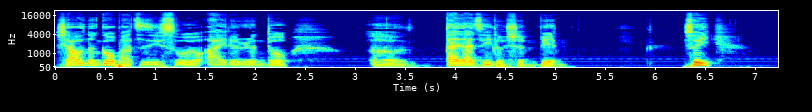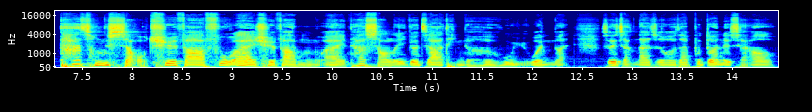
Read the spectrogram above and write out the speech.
想要能够把自己所有爱的人都，呃，带在自己的身边。所以，他从小缺乏父爱，缺乏母爱，他少了一个家庭的呵护与温暖，所以长大之后，在不断的想要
